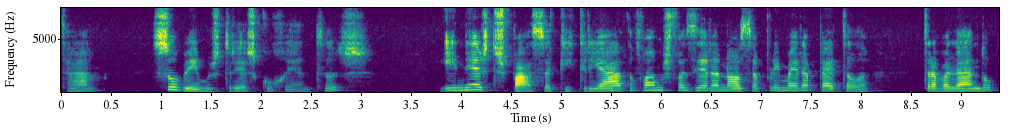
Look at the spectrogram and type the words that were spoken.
tá? Subimos três correntes e neste espaço aqui criado, vamos fazer a nossa primeira pétala, trabalhando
